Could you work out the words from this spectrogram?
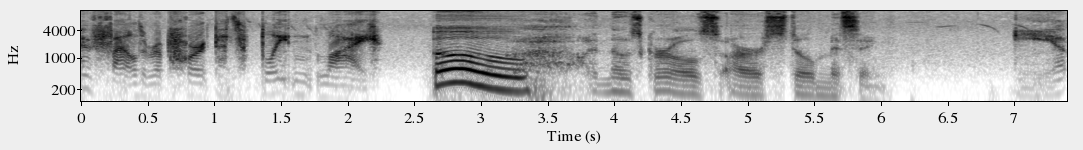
I've filed a report that's a blatant lie. Oh. And those girls are still missing. Yep.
